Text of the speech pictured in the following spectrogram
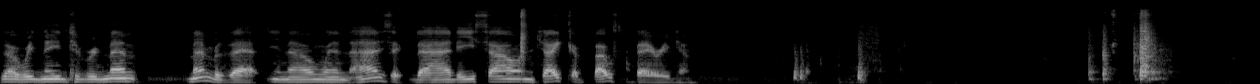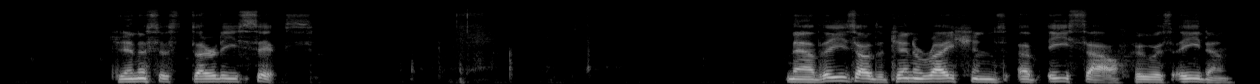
So we need to remem- remember that, you know, when Isaac died, Esau and Jacob both buried him. Genesis 36. Now these are the generations of Esau, who is Edom.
